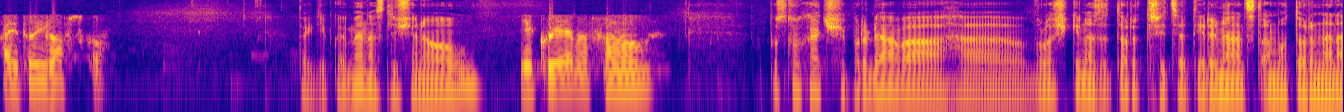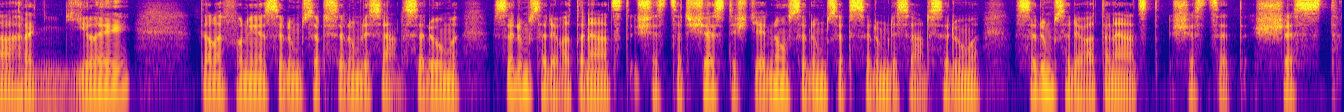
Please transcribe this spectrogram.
a je to Jihlavsko. Tak děkujeme naslyšenou. Děkujeme, naslyšenou. Posluchač prodává eh, vložky na Zetor 3011 a motor na náhradní díly. Telefon je 777 719 606, ještě jednou 777 719 606.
